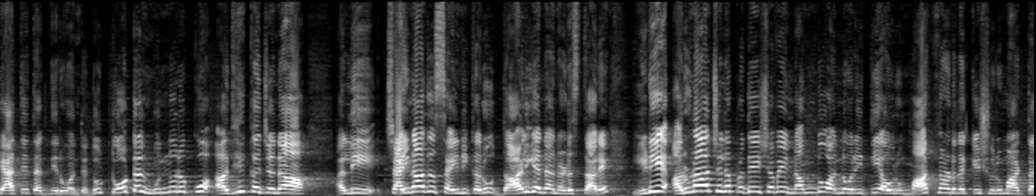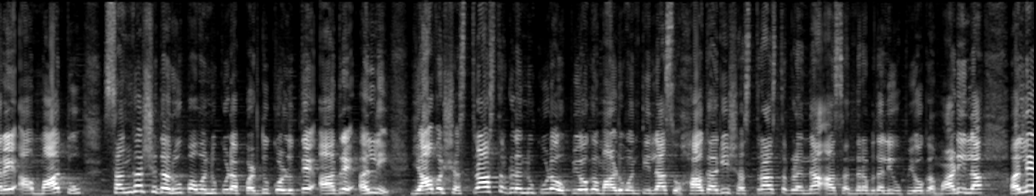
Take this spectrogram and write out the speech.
ಖ್ಯಾತೆ ತೆಗೆದಿರುವಂಥದ್ದು. ಟೋಟಲ್ ಮುನ್ನೂರಕ್ಕೂ ಅಧಿಕ ಜನ ಅಲ್ಲಿ ಚೈನಾದ ಸೈನಿಕರು ದಾಳಿಯನ್ನ ನಡೆಸ್ತಾರೆ. ಇಡೀ ಅರುಣಾಚಲ ಪ್ರದೇಶವೇ ನಮ್ದು ಅನ್ನೋ ರೀತಿ ಅವರು ಮಾತನಾಡೋದಕ್ಕೆ ಶುರು ಮಾಡ್ತಾರೆ. ಆ ಮಾತು ಸಂಘರ್ಷದ ರೂಪವನ್ನು ಕೂಡ ಪಡೆದುಕೊಳ್ಳುತ್ತೆ. ಆದರೆ ಅಲ್ಲಿ ಯಾವ ಶಸ್ತ್ರಾಸ್ತ್ರಗಳನ್ನು ಕೂಡ ಉಪಯೋಗ ಮಾಡುವಂತಿಲ್ಲ. ಸೊ ಹಾಗಾಗಿ ಶಸ್ತ್ರಾಸ್ತ್ರಗಳನ್ನು ಆ ಸಂದರ್ಭದಲ್ಲಿ ಉಪಯೋಗ ಮಾಡಿಲ್ಲ. ಅಲ್ಲೇ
